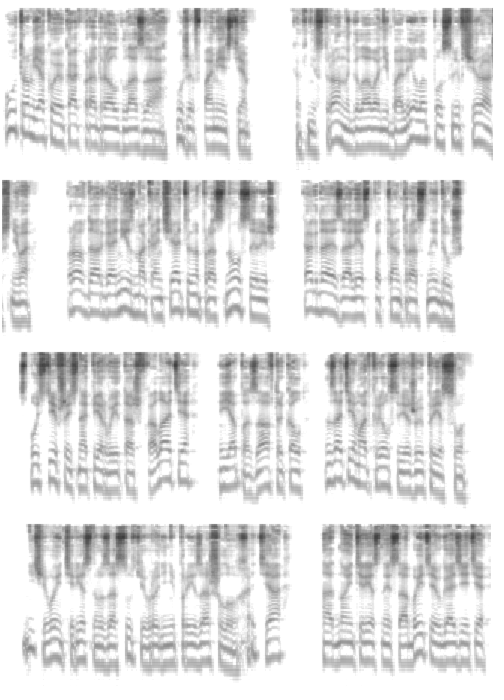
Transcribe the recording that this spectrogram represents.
Утром я кое-как продрал глаза, уже в поместье. Как ни странно, голова не болела после вчерашнего – Правда, организм окончательно проснулся лишь, когда я залез под контрастный душ. Спустившись на первый этаж в халате, я позавтракал, затем открыл свежую прессу. Ничего интересного за сутки вроде не произошло, хотя одно интересное событие в газете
